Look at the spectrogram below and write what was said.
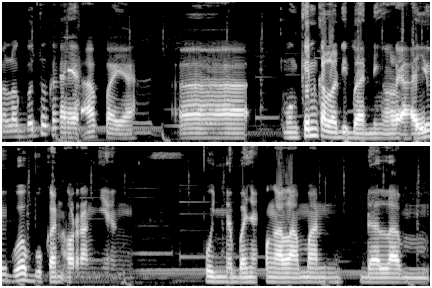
kalau gue tuh kayak apa ya eh mungkin kalau dibanding oleh Ayu gue bukan orang yang punya banyak pengalaman dalam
